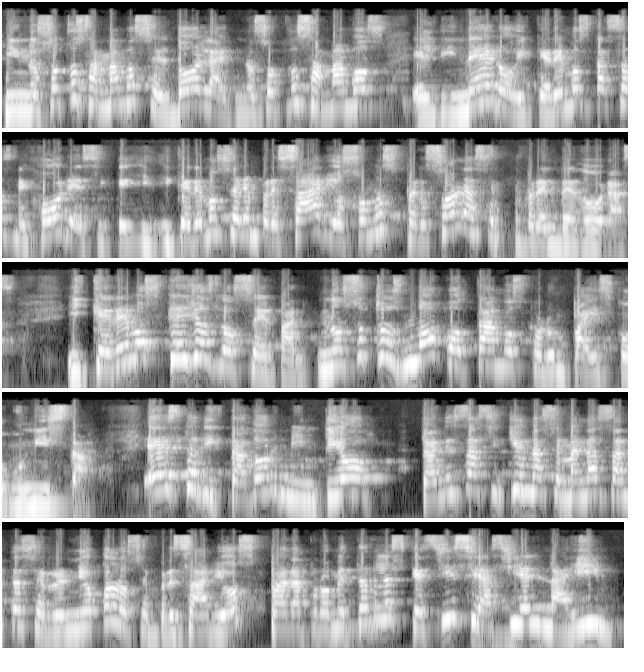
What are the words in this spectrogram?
y nosotros amamos el dólar, nosotros amamos el dinero y queremos casas mejores y, queremos ser empresarios, somos personas emprendedoras y queremos que ellos lo sepan. Nosotros no votamos por un país comunista. Este dictador mintió. Tan es así que unas semanas antes se reunió con los empresarios para prometerles que sí se hacía el Naim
